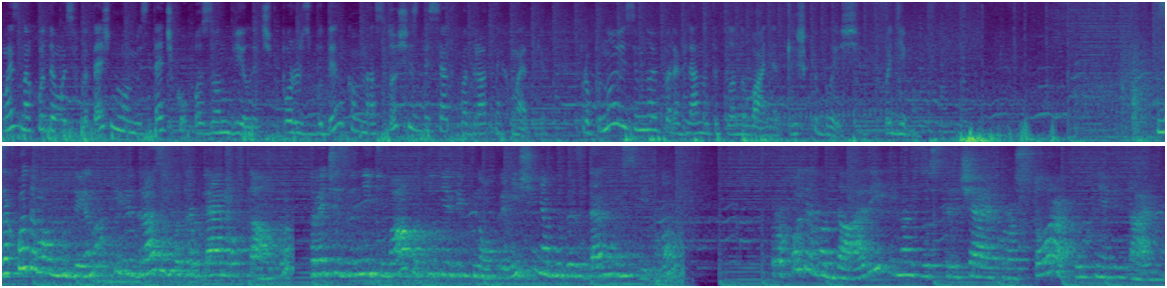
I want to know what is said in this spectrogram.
Ми знаходимося в котежному містечку Озон Вілич поруч з будинком на 160 квадратних метрів. Пропоную зі мною переглянути планування трішки ближче. Ходімо. Заходимо в будинок і відразу потрапляємо в тамбур. До речі, зверніть увагу, тут є вікно. Приміщення буде з денним світлом. Проходимо далі і нас зустрічає простора кухня-вітальня.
